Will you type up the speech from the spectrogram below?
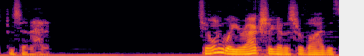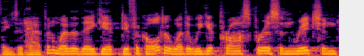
It's been sent ahead. It's the only way you're actually going to survive the things that happen, whether they get difficult or whether we get prosperous and rich and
